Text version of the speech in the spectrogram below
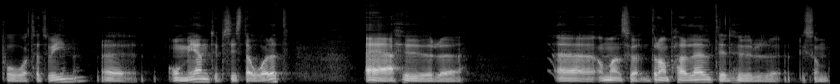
på Tatooine, eh, om igen typ sista året, är hur, eh, eh, om man ska dra en parallell till hur eh, liksom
